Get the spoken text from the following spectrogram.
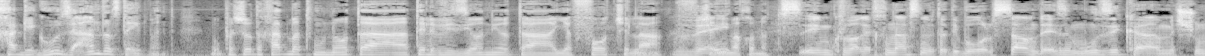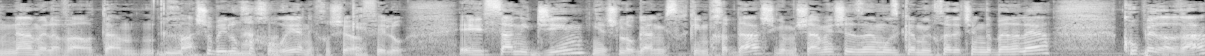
חגגו זה understatement. הוא פשוט אחת מהתמונות הטלוויזיוניות היפות של השנים האחרונות. ואם כבר הכנסנו את הדיבור על סאונד, איזה מוזיקה משונה מלווה אותם. משהו בהילוך נכון. אחורי, אני חושב כן. אפילו. אה, סאני ג'ים, יש לו גן משחקים חדש, גם שם יש איזה מוזיקה מיוחדת שנדבר עליה. קופר הרע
